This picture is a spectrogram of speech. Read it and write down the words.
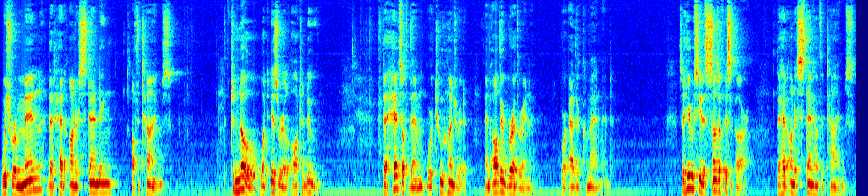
which were men that had understanding of the times, to know what Israel ought to do. The heads of them were two hundred, and all their brethren were at their commandment. So here we see the sons of Issachar that had understanding of the times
